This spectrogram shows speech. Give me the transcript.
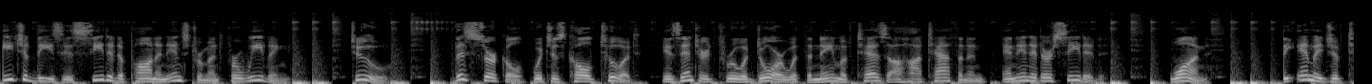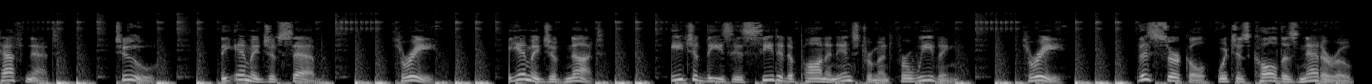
Each of these is seated upon an instrument for weaving. 2. This circle, which is called Tuat, is entered through a door with the name of Tez Aha and in it are seated. 1. The image of Tefnet. 2. The image of Seb. 3. The image of Nut. Each of these is seated upon an instrument for weaving. 3. This circle, which is called as Netaru,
